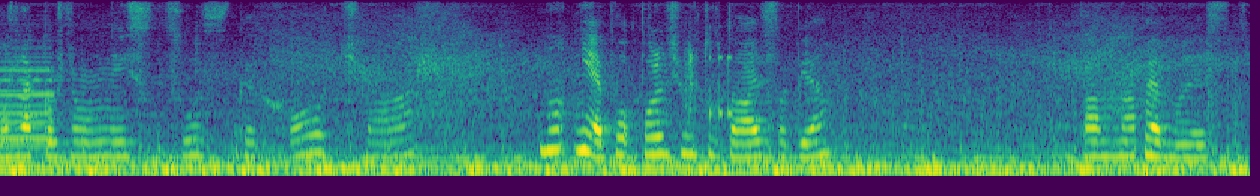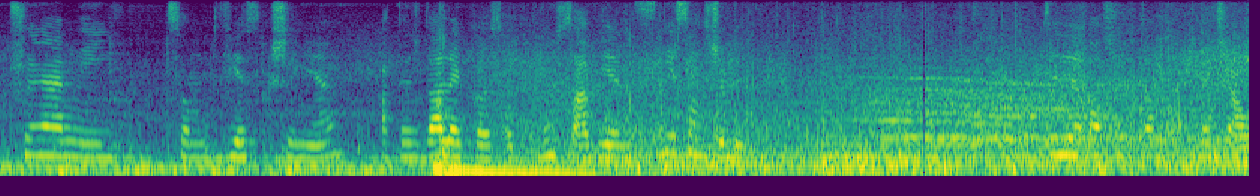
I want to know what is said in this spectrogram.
Może jakąś tą miejscówkę, chociaż. No nie, po, polećmy tutaj sobie. Tam na pewno jest przynajmniej są dwie skrzynie, a też daleko jest od busa, więc nie sądzę, żeby tyle osób tam leciało.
